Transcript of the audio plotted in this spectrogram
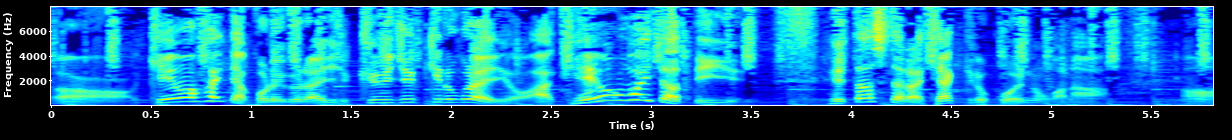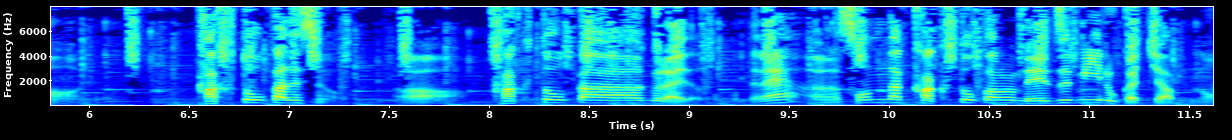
ー。うん。K1 ファイターこれぐらいでしょ。90キロぐらいでしょ。あ、K1 ファイターって、下手したら100キロ超えるのかなうん。格闘家ですよ。うん。格闘家ぐらいだと思ってね。うん、そんな格闘家のネズミイルカちゃんの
